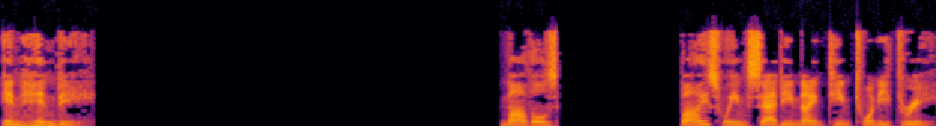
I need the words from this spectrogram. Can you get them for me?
In Hindi. Novels. Baisween Sati 1923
